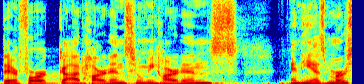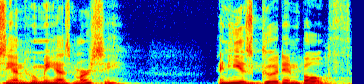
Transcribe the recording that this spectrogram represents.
Therefore, God hardens whom he hardens, and he has mercy on whom he has mercy. And he is good in both.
